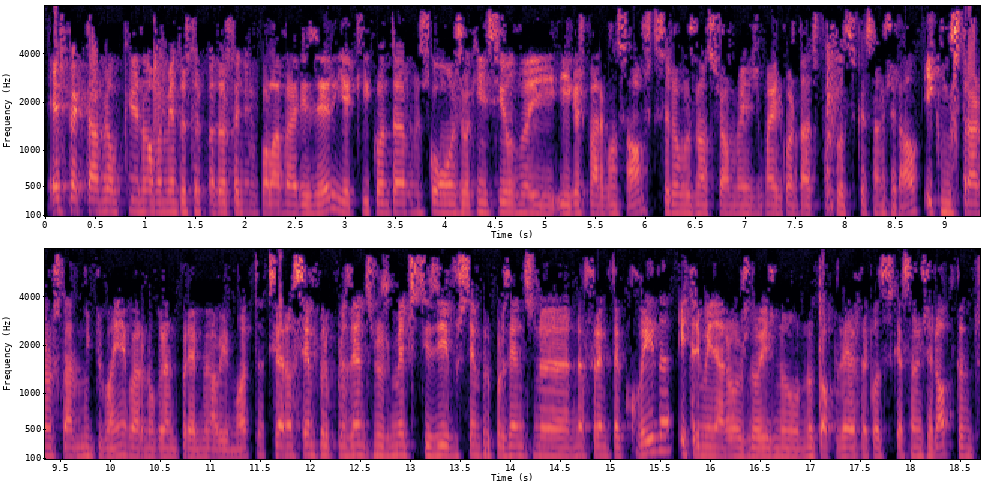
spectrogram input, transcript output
É expectável que novamente os trepadores tenham uma palavra a dizer e aqui contamos com Joaquim Silva e, e Gaspar Gonçalves, que serão os nossos homens mais guardados para a classificação geral e que mostraram estar muito bem agora no Grande Prémio Abimota. Estiveram sempre presentes nos momentos decisivos, sempre presentes na, na frente da corrida e terminaram os dois no, no, top 10 da classificação geral, portanto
